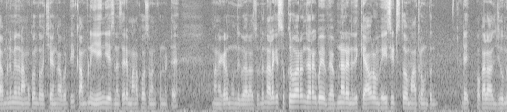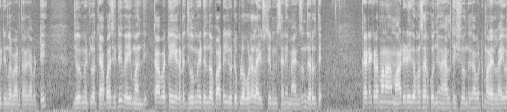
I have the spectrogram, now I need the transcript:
కంపెనీ మీద నమ్మకంతో వచ్చాం కాబట్టి కంపెనీ ఏం చేసినా సరే మన కోసం అనుకున్నట్టే మనం ఎక్కడ ముందుకు వెళ్ళాల్సి ఉంటుంది. అలాగే శుక్రవారం జరగబోయే వెబినార్ అనేది కేవలం వెయ్యి సీట్స్తో మాత్రం ఉంటుంది. అంటే ఒకవేళ వాళ్ళు జూమ్ మీటింగ్లో పెడతారు కాబట్టి జూమ్ మీట్లో కెపాసిటీ వెయ్యి మంది. కాబట్టి ఇక్కడ జూమ్ మీటింగ్తో పాటు యూట్యూబ్లో కూడా లైవ్ స్ట్రీమింగ్స్ అనేవి మ్యాక్సిమం జరుగుతాయి. కానీ ఇక్కడ మన మాడిడి గమ్మ సార్ కొంచెం హెల్త్ ఇష్యూ ఉంది కాబట్టి మరి లైవ్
